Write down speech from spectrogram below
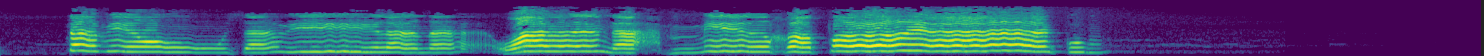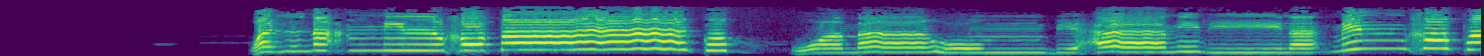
اتبعوا سبيلنا ولنحمل خطاياكم. ولنحمل خطاياكم وما هم بحاملين من خطاياهم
